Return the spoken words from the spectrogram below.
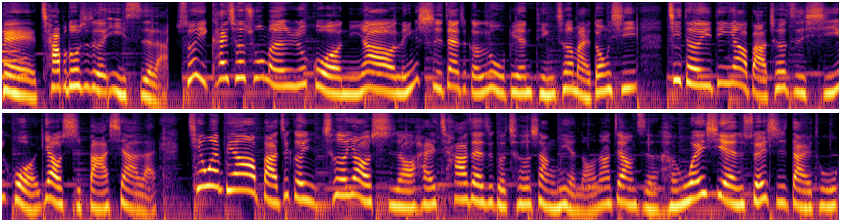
嘿，差不多是这个意思啦。所以开车出门，如果你要临时在这个路边停车买东西，记得一定要把车子熄火，钥匙拔下来，千万不要把这个车钥匙哦还插在这个车上面哦。那这样子很危险，随时歹徒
